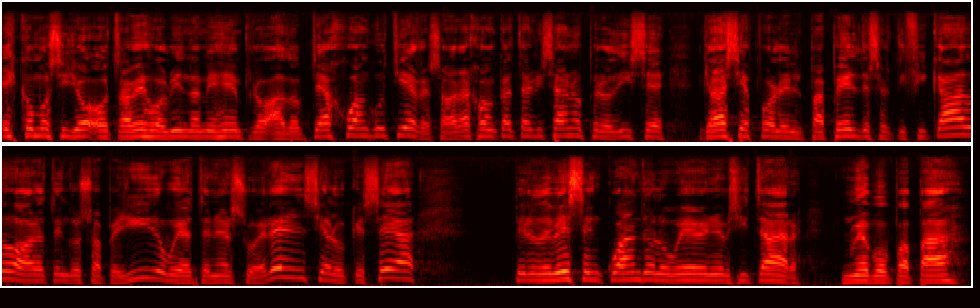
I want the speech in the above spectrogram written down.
es como si yo, otra vez volviendo a mi ejemplo, adopté a Juan Gutiérrez, ahora Juan Catarizano, pero dice, gracias por el papel de certificado, ahora tengo su apellido, voy a tener su herencia, lo que sea, pero de vez en cuando lo voy a venir a visitar, nuevo papá.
